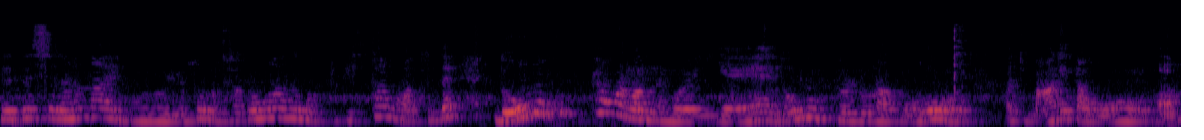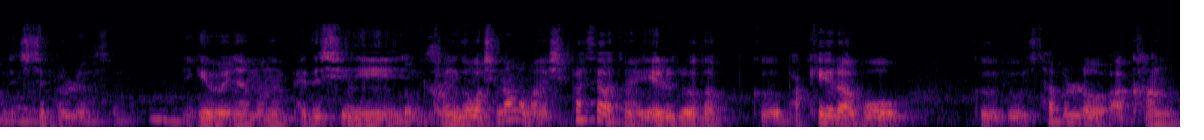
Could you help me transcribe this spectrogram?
배드신 하나의 뭐로 요소로 작용하는 것도 비슷한 것 같은데 너무 호평을 받는 거예요 이게 너무 별로라고 완전 망했다고 아 근데 진짜 별로였어요. 음. 이게 왜냐면은 배드신이 강도가 심한 거 많아요. 18세 같은 경우 예를 들어서 그 박해일하고 그 누구지 타블로 아강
